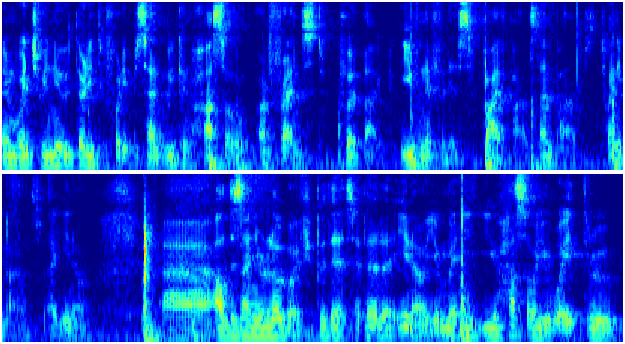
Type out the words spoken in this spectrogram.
in which we knew 30 to 40 percent we can hustle our friends to put like even if it is 5 pounds 10 pounds 20 pounds like you know. Uh, i'll design your logo if you put this if it, you know you you hustle your way through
